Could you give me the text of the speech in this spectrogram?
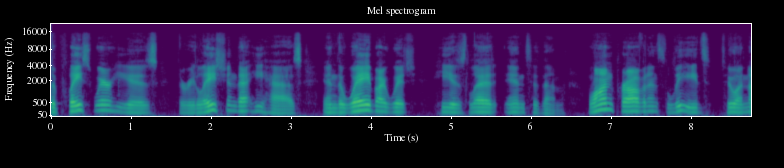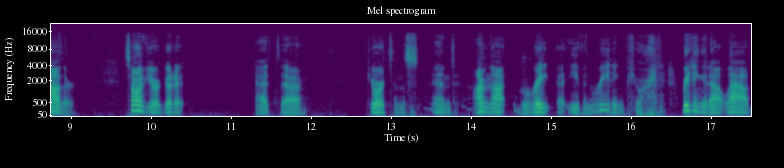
the place where he is, the relation that he has, and the way by which he is led into them. One providence leads to another. Some of you are good at, at uh, Puritans, and I'm not great at even reading Puritan, reading it out loud.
